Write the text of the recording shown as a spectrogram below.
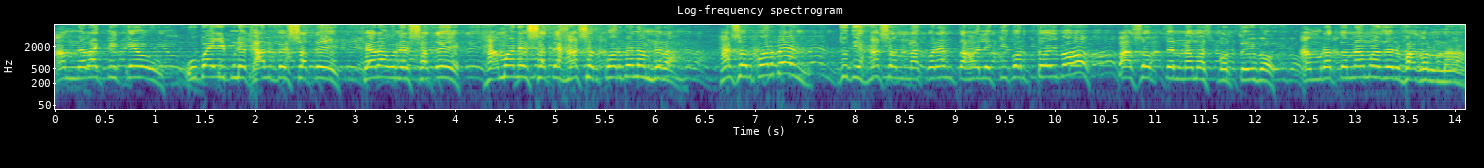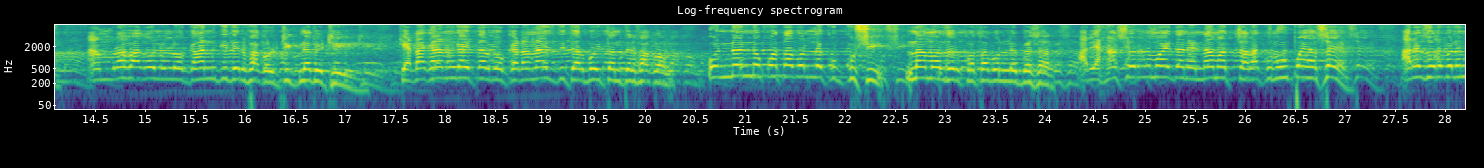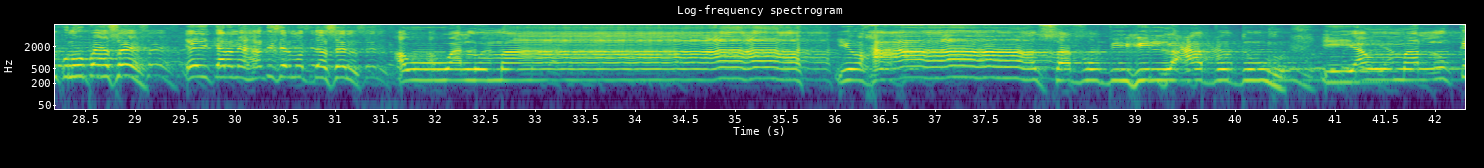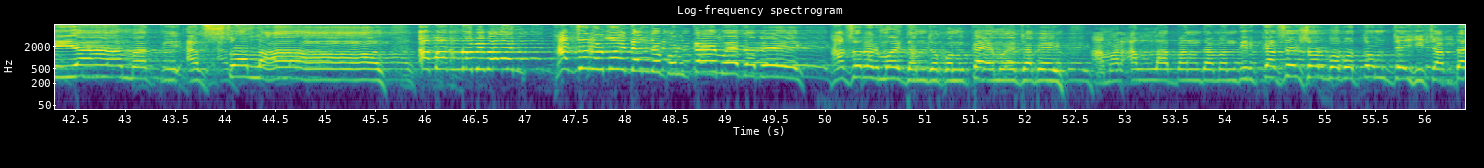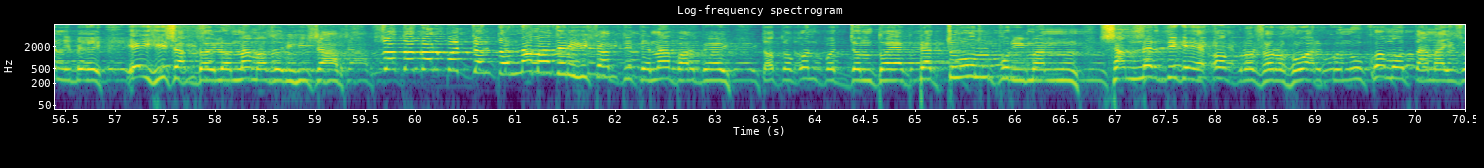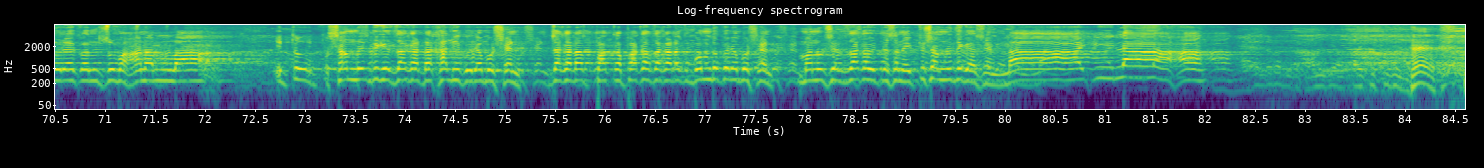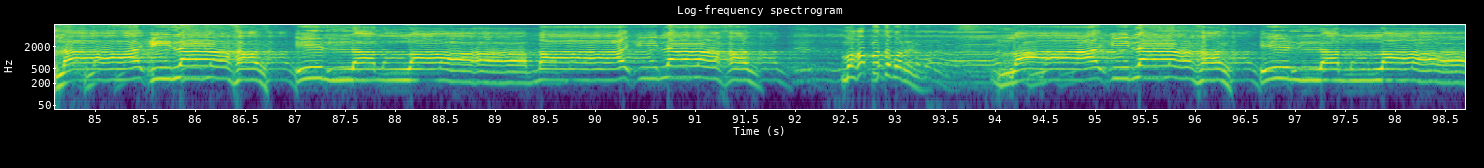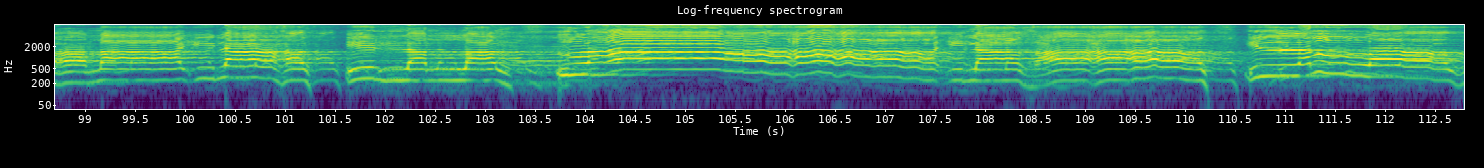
আপনারা কি কেউ উবাই ইবনে খালফের সাথে, ফেরাউনের সাথে, হামানের সাথে হাসর করবেন আপনারা? হাসর করবেন? যদি হাসর না করেন, তাহলে কি করতে হইব? পাঁচ ওয়াক্তের নামাজ পড়তে হইব। আমরা তো নামাজের পাগল না। আমরা পাগল হলো গান গীতের পাগল, ঠিক না বেঠি? কেটা গান গাইতারবো কেটা নাচ দিতার বৈতান্তের পাগল? অন্য অন্য কথা বললে খুব খুশি, নামাজের কথা বললে বেজার আরে হাসরের ময়দানে নামাজ ছাড়া কোনো উপায় আছে? আরে জোরে বলেন, কোনো উপায় আছে? এই কারণে হাদিসের মধ্যে আছেন আউয়ালুমা ইউহাসাবু বিহিল আবদু ইয়াউমাল কিয়ামাতি আস-সালাহ আমার নবী বলেন হাসরের ময়দান যখন কায়েম হয়ে যাবে হাসরের ময়দান যখন কায়েম হয়ে যাবে, আমার আল্লাহ বান্দা বান্দির কাছে সর্বপ্রথম যে হিসাবটা নিবে, এই হিসাবটা হইল নামাজের হিসাব। পর্যন্ত নামাজের হিসাব দিতে না পারবে, ততক্ষণ পর্যন্ত একটা চুল পরিমাণ সামনের দিকে অগ্রসর হওয়ার কোনো ক্ষমতা নাই। জোরে কোন সুবহানাল্লাহ। একটু সামনের দিকে জায়গাটা খালি করে বসেন, জায়গাটা পাকা পাকা জায়গাটা বন্ধ করে বসেন, মানুষের জায়গা হইতেছে না, একটু সামনের দিকে আসেন। লা ইলাহা হ্যাঁ। লা ইলাহা ইল্লাল্লাহ। লা ইলাহা। মহব্বত বলেন। লা ইলাহা ইল্লাল্লাহ। লা ইলাহা ইল্লাল্লাহ। লা ইল্লাল্লাহ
